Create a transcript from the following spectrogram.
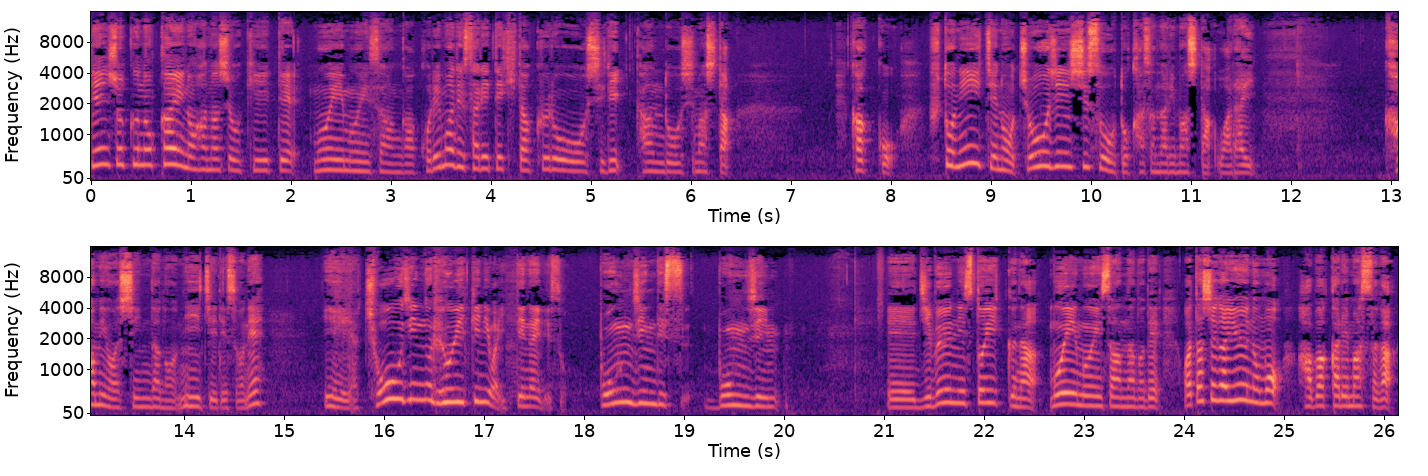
転職の会の話を聞いてムイムイさんがこれまでされてきた苦労を知り感動しました。かっこふとニーチェの超人思想と重なりました。笑い。神は死んだのニーチェですよね。いやいや超人の領域には行ってないですよ。凡人です。凡人。えー、自分にストイックなムイムイさんなので私が言うのもはばかれますが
